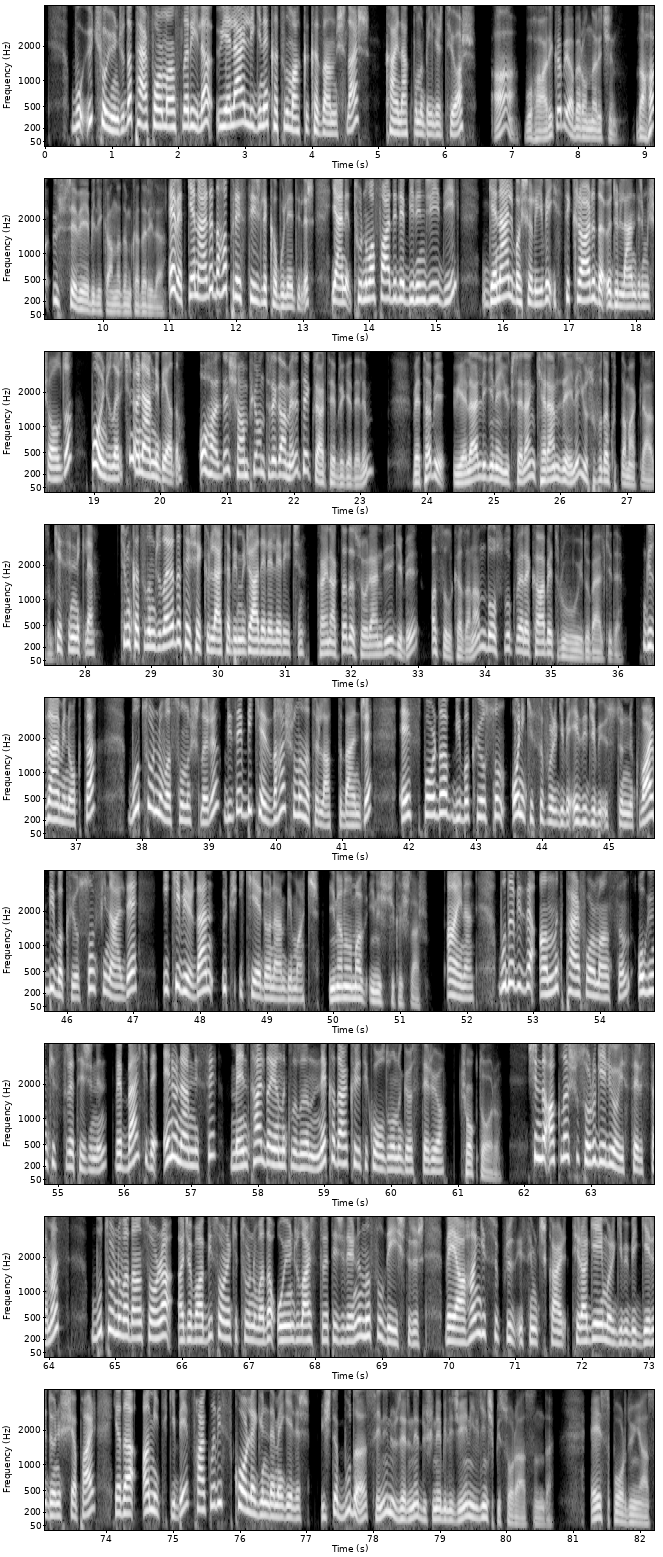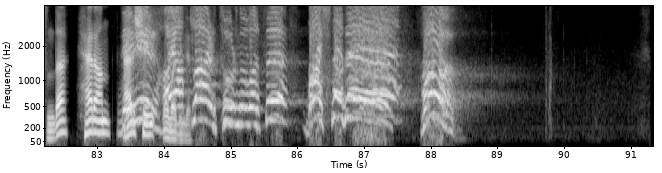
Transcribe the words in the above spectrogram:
bu üç oyuncu da performanslarıyla Üyeler Ligi'ne katılma hakkı kazanmışlar. Kaynak bunu belirtiyor. aa bu harika bir haber onlar için. Daha üst seviye bir lig anladığım kadarıyla. Evet, genelde daha prestijli kabul edilir. Yani turnuva fadile birinciyi değil, genel başarıyı ve istikrarı da ödüllendirmiş oldu. Bu oyuncular için önemli bir adım. O halde şampiyon Tregamer'i tekrar tebrik edelim. Ve tabii üyeler ligine yükselen Keremze ile Yusuf'u da kutlamak lazım. Kesinlikle. Tüm katılımcılara da teşekkürler tabii mücadeleleri için. Kaynakta da söylendiği gibi asıl kazanan dostluk ve rekabet ruhuydu belki de. Güzel bir nokta. Bu turnuva sonuçları bize bir kez daha şunu hatırlattı bence. E-sporda bir bakıyorsun 12-0 gibi ezici bir üstünlük var. Bir bakıyorsun finalde 2-1'den 3-2'ye dönen bir maç. İnanılmaz iniş çıkışlar. Aynen. Bu da bize anlık performansın, o günkü stratejinin ve belki de en önemlisi mental dayanıklılığın ne kadar kritik olduğunu gösteriyor. Çok doğru. Şimdi akla şu soru geliyor ister istemez. Bu turnuvadan sonra acaba bir sonraki turnuvada oyuncular stratejilerini nasıl değiştirir? Veya hangi sürpriz isim çıkar, Tira Gamer gibi bir geri dönüş yapar ya da Amit gibi farklı bir skorla gündeme gelir? İşte bu da senin üzerine düşünebileceğin ilginç bir soru aslında. E-spor dünyasında her an her Demir şey olabilir. Hayatlar turnuvası başladı.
